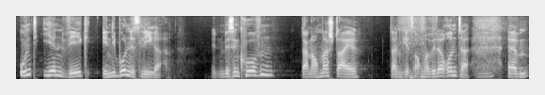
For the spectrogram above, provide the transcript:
und ihren Weg in die Bundesliga. Mit ein bisschen Kurven, dann auch mal steil, dann geht es auch mal wieder runter. Ähm,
